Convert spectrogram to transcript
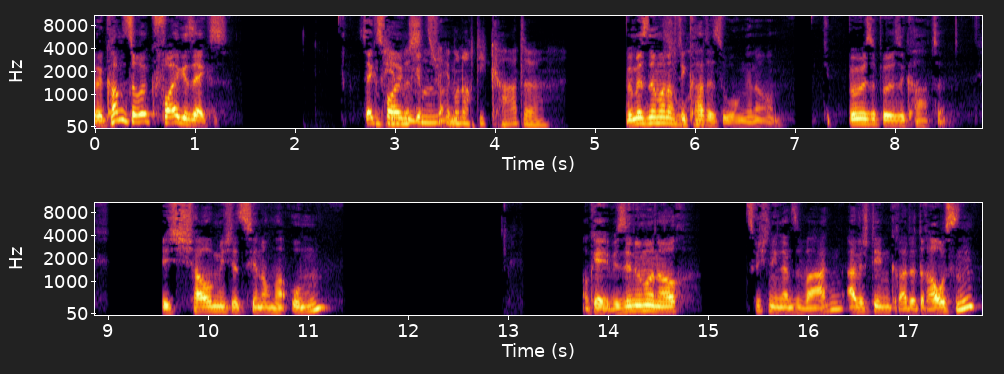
Willkommen zurück, Folge 6. Sechs Und wir Folgen müssen gibt's schon. immer noch die Karte. Wir müssen immer noch die suchen. Karte suchen, genau. Die böse, böse Karte. Ich schaue mich jetzt hier nochmal um. Okay, wir sind immer noch zwischen den ganzen Wagen, aber wir stehen gerade draußen.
